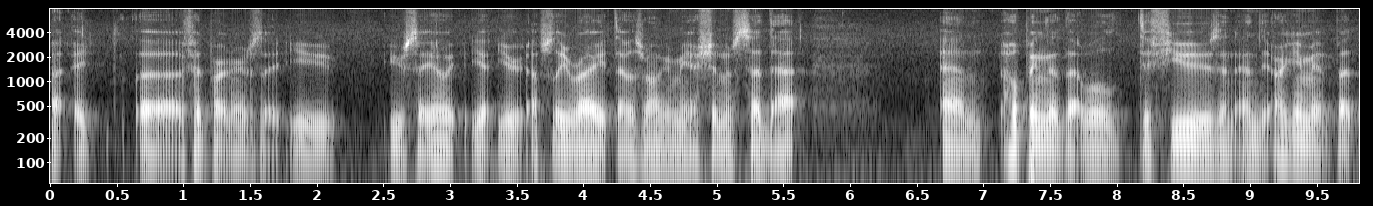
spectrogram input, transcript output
Uh, uh, I've had partners that you you say, "Oh, yeah, you're absolutely right. That was wrong of me. I shouldn't have said that," and hoping that that will diffuse and end the argument. But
